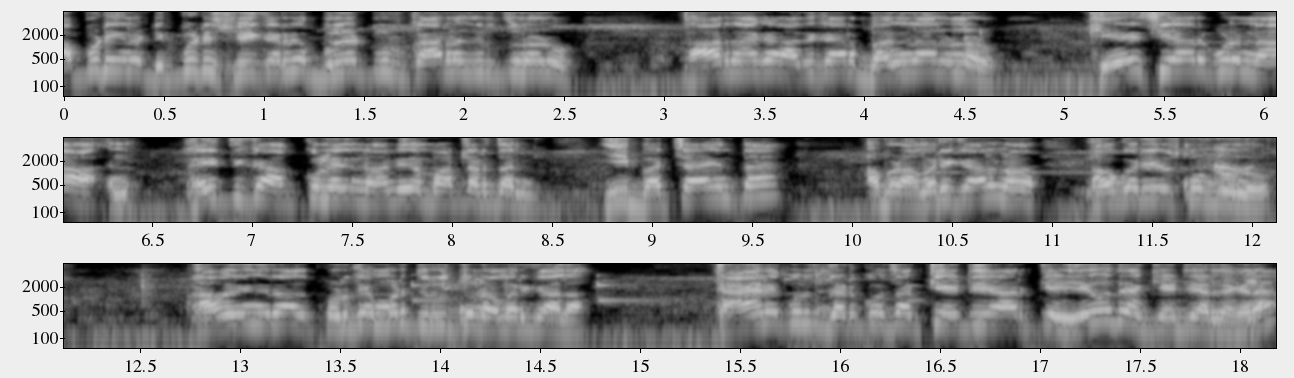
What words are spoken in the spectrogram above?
అప్పుడు ఈయన డిప్యూటీ స్పీకర్గా బుల్లెట్ ప్రూఫ్ కార్లో తిరుగుతున్నాడు. తారనాగర్ అధికార బంగ్లాలు ఉన్నాడు. కేసీఆర్ కూడా నా నైతిక హక్కు లేదు నా మీద మాట్లాడతాను ఈ బచ్చాయంతా అప్పుడు అమెరికాలో నౌ- నౌకరీ చేసుకుంటుండు. రామలింగరాజు కొడుకెమ్మడి తిరుగుతుండు అమెరికాలో. ఆయన గురించి గడుకోసా కేటీఆర్ కే ఏముంది ఆ కేటీఆర్ దగ్గర?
